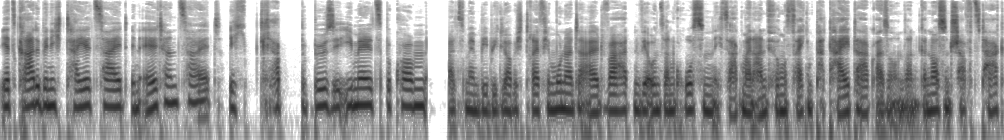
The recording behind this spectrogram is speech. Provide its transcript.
Jetzt gerade bin ich Teilzeit in Elternzeit. Ich habe böse E-Mails bekommen. Als mein Baby, glaube ich, drei, vier Monate alt war, hatten wir unseren großen, ich sage mal in Anführungszeichen, Parteitag, also unseren Genossenschaftstag.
